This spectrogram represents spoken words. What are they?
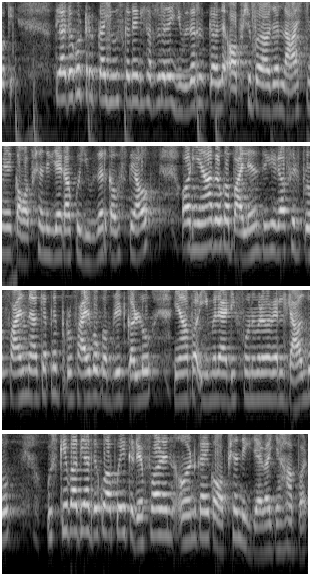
ओके तो यार देखो ट्रिक का यूज़ करने की सबसे पहले यूज़र के ऑप्शन पर आ जाओ। लास्ट में एक ऑप्शन दिख जाएगा आपको यूज़र का, उस पर आओ। और यहाँ पे आपका बैलेंस दिखेगा। फिर प्रोफ़ाइल में आके अपने प्रोफ़ाइल को कंप्लीट कर लो। यहाँ पर ईमेल आईडी फ़ोन नंबर वगैरह डाल दो। उसके बाद यार देखो आपको एक रेफर एंड अर्न का एक ऑप्शन दिख जाएगा यहाँ पर।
